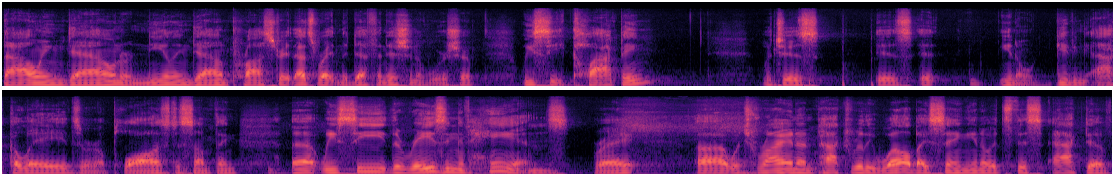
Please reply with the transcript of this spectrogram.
bowing down or kneeling down, prostrate. That's right in the definition of worship. We see clapping, which is is it, you know giving accolades or applause to something. Uh, we see the raising of hands, mm. right? Uh, which Ryan unpacked really well by saying, you know, it's this act of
